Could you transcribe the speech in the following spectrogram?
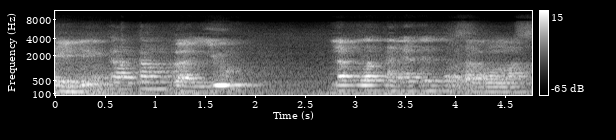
ini Bayu yang ada sama mas.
